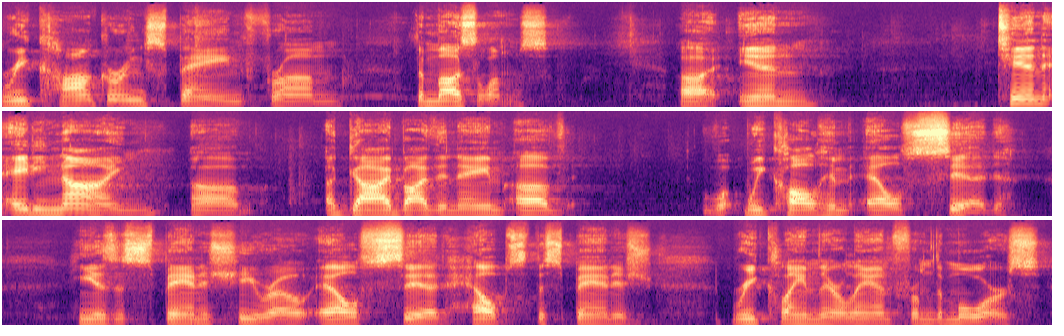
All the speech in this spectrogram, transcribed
reconquering Spain from the Muslims. Uh, in 1089, uh, a guy by the name of what we call him El Cid. He is a Spanish hero. El Cid helps the Spanish reclaim their land from the Moors.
